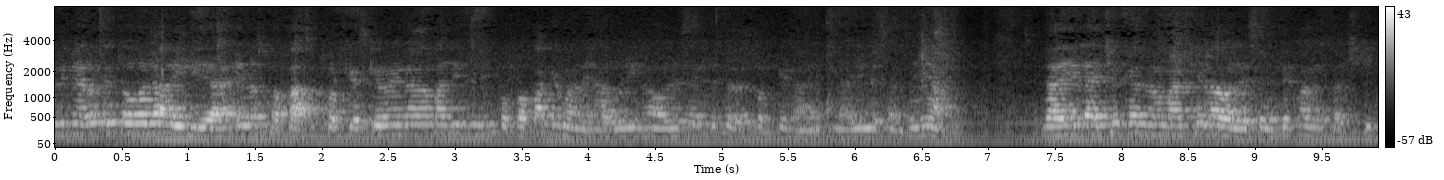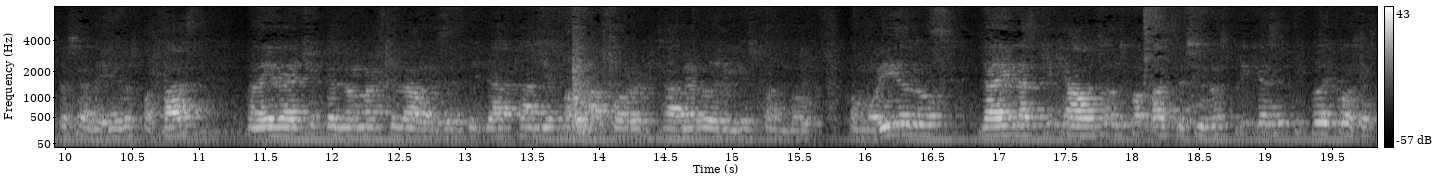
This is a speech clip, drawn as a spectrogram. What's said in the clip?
primero que todo la habilidad en los papás, porque es que no hay nada más difícil para papá que manejar un hijo adolescente, pero es porque nadie, les ha enseñado. Nadie le ha dicho que es normal que el adolescente cuando está chiquito se aleje de los papás, nadie le ha dicho que es normal que el adolescente ya cambie papá por Jaime Rodríguez cuando, como ídolo, nadie le ha explicado a los papás, que si uno explica ese tipo de cosas,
